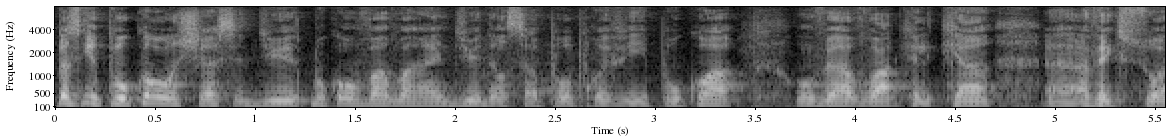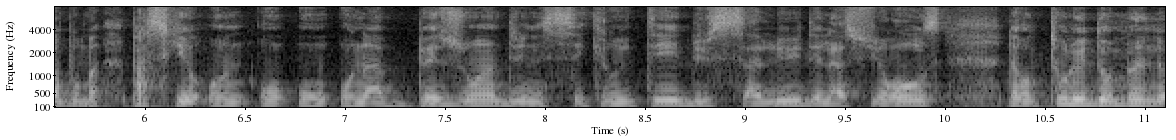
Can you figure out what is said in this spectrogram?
Parce que pourquoi on cherche Dieu? Pourquoi on va avoir un Dieu dans sa propre vie? Pourquoi on veut avoir quelqu'un euh, avec soi Parce qu'on on, a besoin d'une sécurité, du salut, de l'assurance dans tout le domaine.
